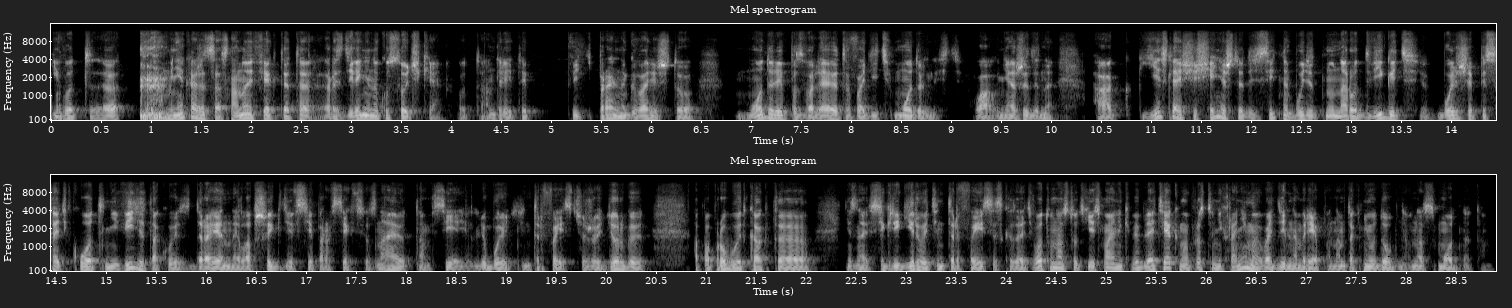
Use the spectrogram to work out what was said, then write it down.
И вот э, мне кажется, основной эффект это разделение на кусочки. Вот, Андрей, ты ведь правильно говоришь, что модули позволяют вводить модульность. Вау, неожиданно. А есть ли ощущение, что это действительно будет ну, народ двигать, больше писать код не в виде такой здоровенной лапши, где все про всех все знают, там все, любой интерфейс чужой дергают, а попробуют как-то, не знаю, сегрегировать интерфейсы, сказать, вот у нас тут есть маленькая библиотека, мы просто не храним ее в отдельном репо, нам так неудобно, у нас модно там,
